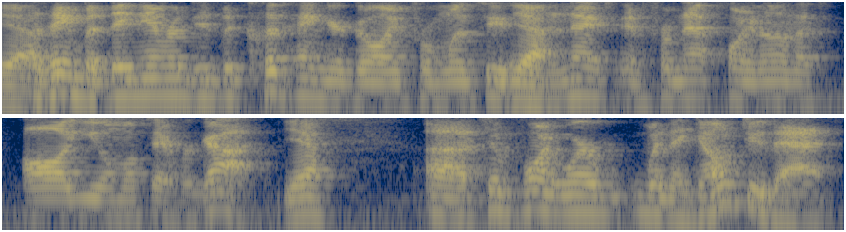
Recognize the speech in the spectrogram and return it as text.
yeah. a thing, but they never did the cliffhanger going from one season Yeah. to the next. And from that point on, that's all you almost ever got. Yeah. Uh, to a point where when they don't do that,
